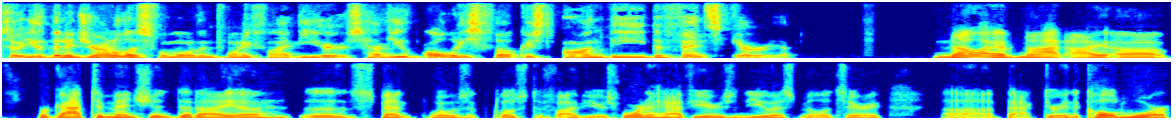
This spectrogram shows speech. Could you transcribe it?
So you've been a journalist for more than 25 years. Have you always focused on the defense area? No, I have not. I uh, forgot to mention that I uh, uh, spent, what was it, close to five years, four and a half years in the U.S. military uh, back during the Cold War.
